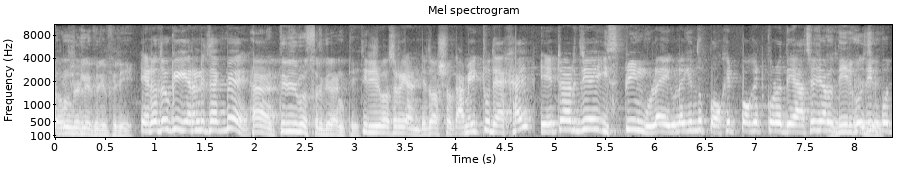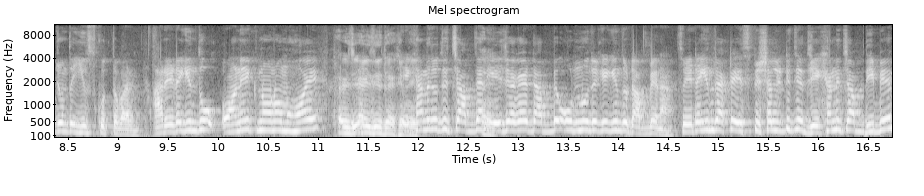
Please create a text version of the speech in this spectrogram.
হোম ডেলিভারি ফ্রি এটাতেও কি গ্যারান্টি থাকবে? হ্যাঁ তিরিশ বছর গ্যারান্টি তিরিশ বছর গ্যারান্টি দর্শক আমি একটু দেখাই এটার যে স্প্রিংগুলো এগুলো কিন্তু পকেট পকেট করে দেওয়া আছে যারা দীর্ঘদিন পর্যন্ত ইউজ করতে পারেন। আর এটা কিন্তু অনেক নরম হয়। এই যে- দেখেন, এখানে যদি চাপ দেন এই জায়গায় ডাববে অন্য দিকে কিন্তু ডাববে না। তো এটা কিন্তু একটা স্পেশালিটি যে যেখানে চাপ দিবেন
